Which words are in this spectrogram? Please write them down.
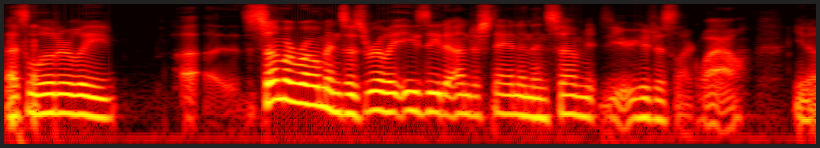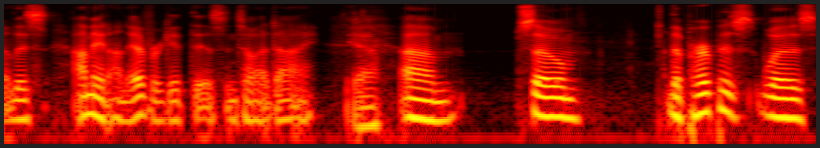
that's literally." Uh, some of Romans is really easy to understand, and then some you're you're just like, "Wow, you know this. I may not ever get this until I die." Yeah. Um, so the purpose was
